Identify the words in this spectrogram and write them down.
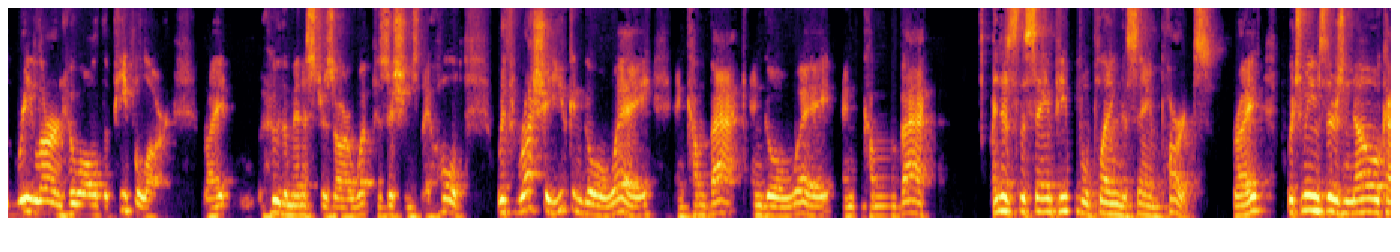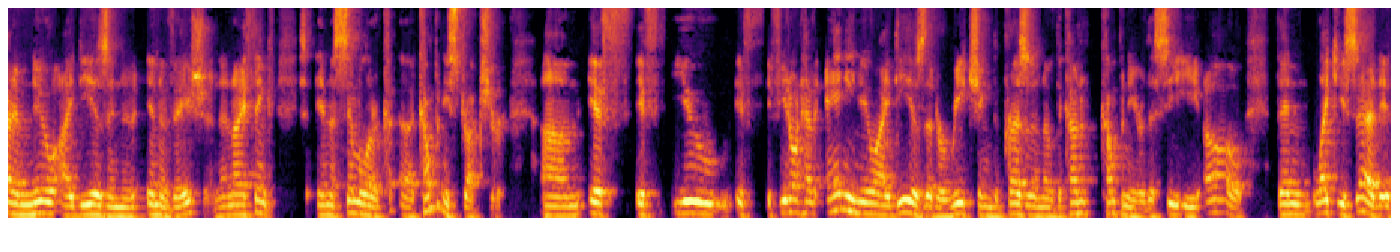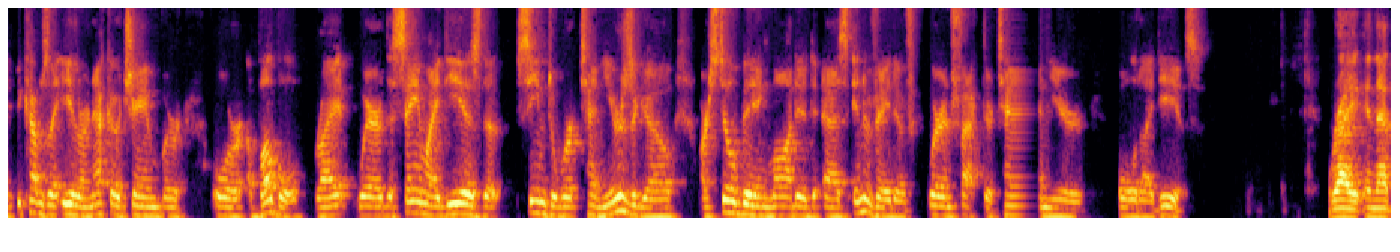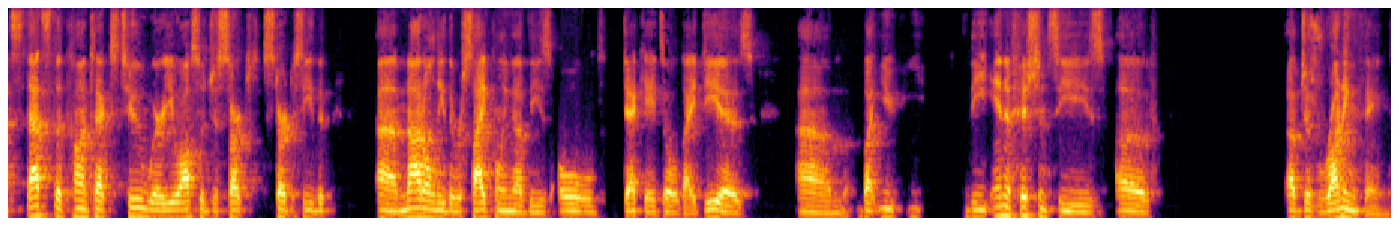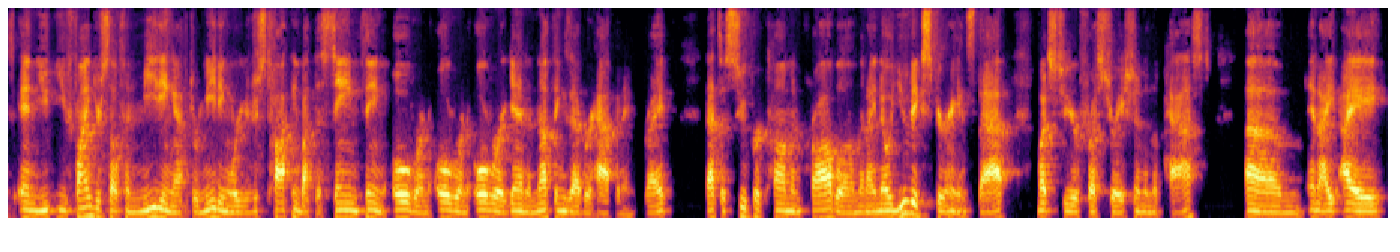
relearn who all the people are, right? Who the ministers are, what positions they hold. With Russia, you can go away and come back and go away and come back and it's the same people playing the same parts right which means there's no kind of new ideas and innovation and i think in a similar uh, company structure um, if if you if if you don't have any new ideas that are reaching the president of the com- company or the ceo then like you said it becomes a, either an echo chamber or a bubble, right? Where the same ideas that seemed to work 10 years ago are still being lauded as innovative, where in fact they're 10 year old ideas. Right, and that's that's the context too, where you also just start start to see that um, not only the recycling of these old decades old ideas, um, but you the inefficiencies of of just running things. And you, you find yourself in meeting after meeting where you're just talking about the same thing over and over and over again and nothing's ever happening right? That's a super common problem and i know you've experienced that much to your frustration in the past. Um, and I, I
